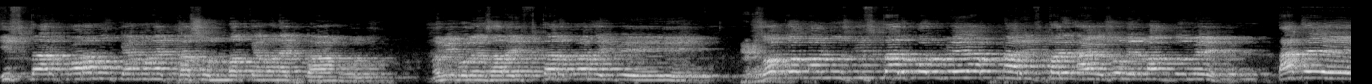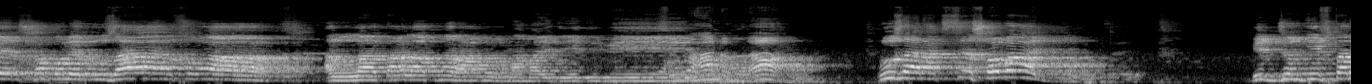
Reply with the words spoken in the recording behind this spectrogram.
ইফতার করানো কেমন একটা সুন্নত, কেমন একটা আমল। নবী বলেন, যারা ইফতার করাইবে, যত মানুষ ইফতার করবে, আপনার ইফতারের আয়োজনের মাধ্যমে তাদের সকলের রোজা, সোয়াব আল্লাহ আপনার আমল নামাই দিয়ে দিবে। রোজা রাখছে সবাই। বিশ জনকে ইফতার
